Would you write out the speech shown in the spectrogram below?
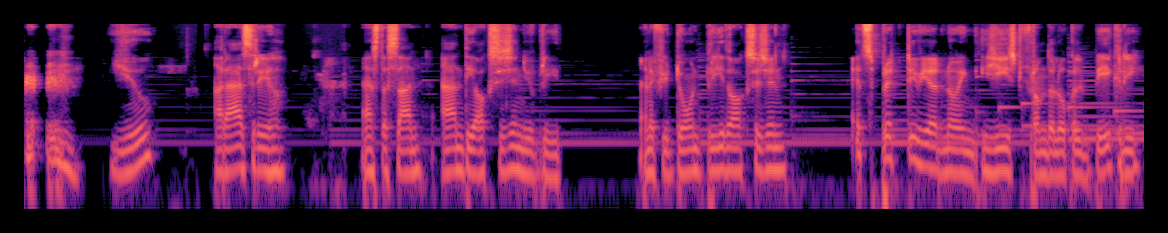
you are as real as the sun and the oxygen you breathe. And if you don't breathe oxygen, it's pretty weird knowing yeast from the local bakery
